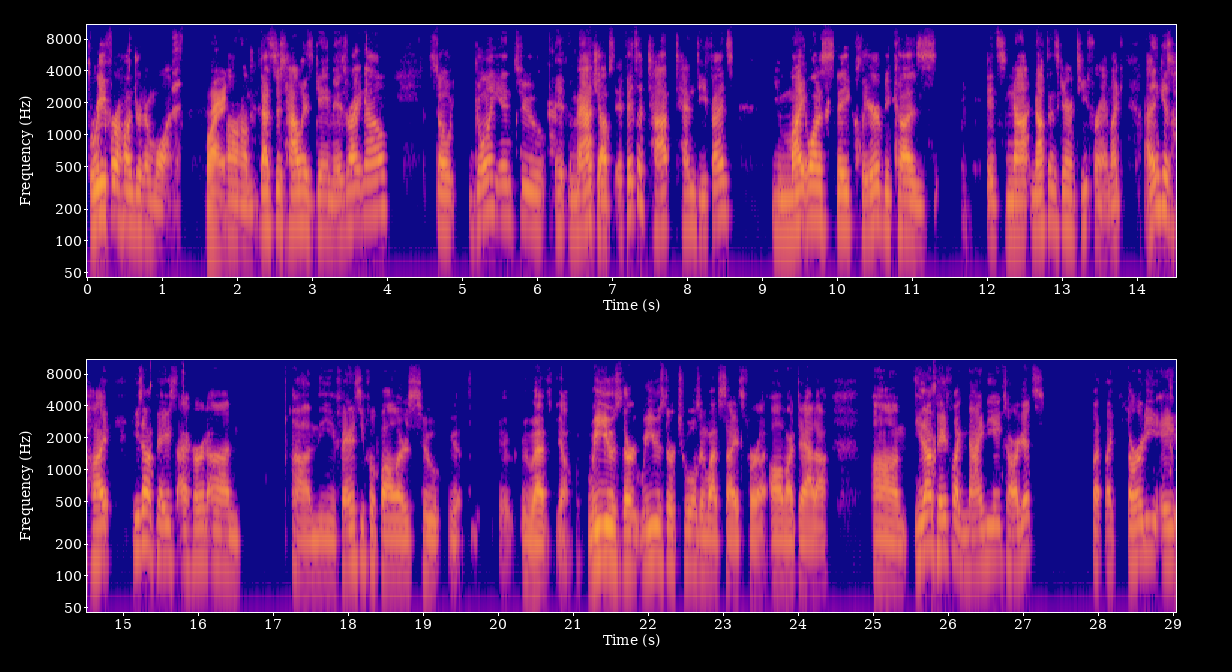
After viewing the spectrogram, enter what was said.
three for a hundred and one. Right. Um, that's just how his game is right now. So going into the matchups, if it's a top ten defense, you might want to stay clear because it's not nothing's guaranteed for him. Like I think his height, he's on pace. I heard on on the fantasy footballers who you know, who have you know we use their we use their tools and websites for all of our data. Um, he's on pace for like 98 targets, but like 38,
